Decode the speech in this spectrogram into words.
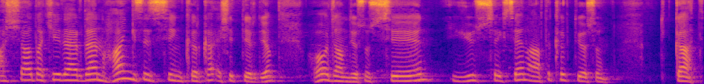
Aşağıdakilerden hangisi sin 40'a eşittir diyor. Hocam diyorsun sin 180 artı 40 diyorsun. Dikkat.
